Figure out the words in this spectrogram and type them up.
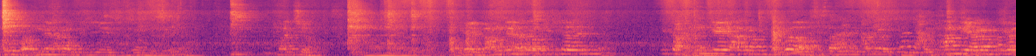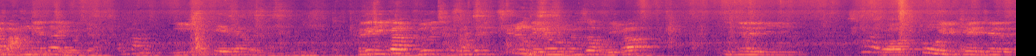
전부 막내 할아버지의 자손들이에요. 맞죠? 네, 막내 할아버지가 그러니까 한계 할아버지가 한계 할아버지가 막내다 이거죠. 20대에서 그러니까 그 자손들이 쭉 내려오면서 우리가 이제 이, 어, 또 이렇게 이제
